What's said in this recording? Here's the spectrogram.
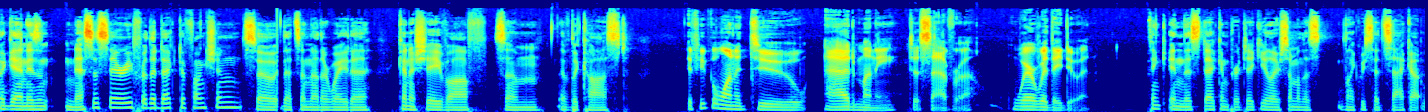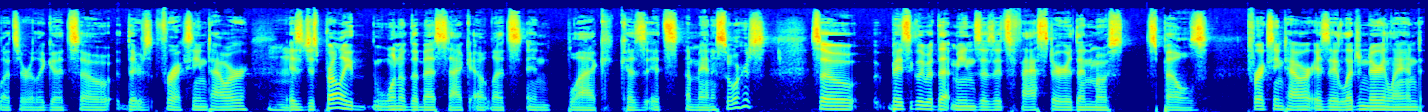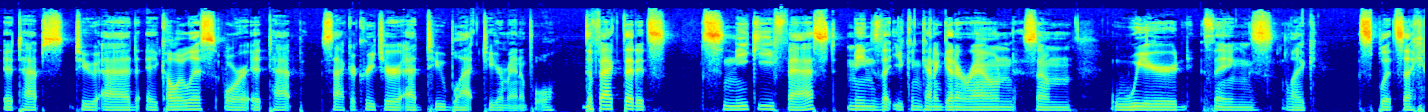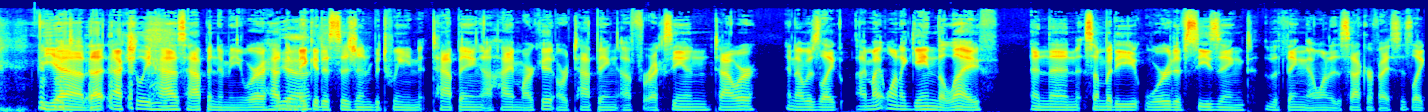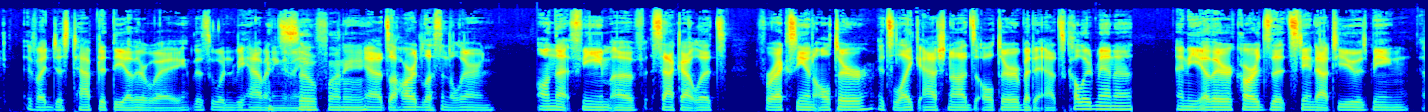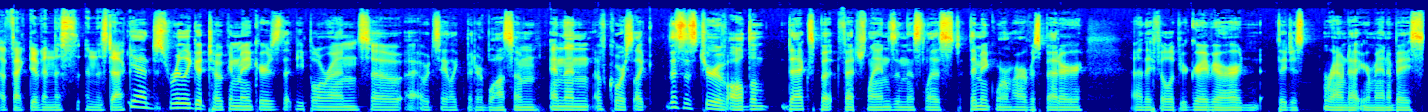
again isn't necessary for the deck to function. So that's another way to kind of shave off some of the cost. If people wanted to add money to Savra, where would they do it? I think in this deck in particular, some of this, like we said, sack outlets are really good. So there's Phyrexian Tower Mhm. is just probably one of the best sack outlets in black because it's a mana source. So basically, what that means is it's faster than most spells. Phyrexian Tower is a legendary land. It taps to add a colorless, or it tap sack a creature, add two black to your mana pool. The fact that it's sneaky fast means that you can kind of get around some weird things like split second. yeah, that actually has happened to me where I had Yeah. to make a decision between tapping a high market or tapping a Phyrexian tower. And I was like, I might want to gain the life. And then somebody word of seizing the thing I wanted to sacrifice. Is like, if I just tapped it the other way, this wouldn't be happening It's to me. so funny. Yeah, it's a hard lesson to learn. On that theme of sac outlets, Phyrexian Altar, it's like Ashnod's Altar, but it adds colored mana. Any other cards that stand out to you as being effective in this in this deck? Yeah, just really good token makers that people run. So I would say like Bitterblossom. And then, of course, like this is true of all the decks, but fetch lands in this list. They make Worm Harvest better. Uh, they fill up your graveyard. They just round out your mana base.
